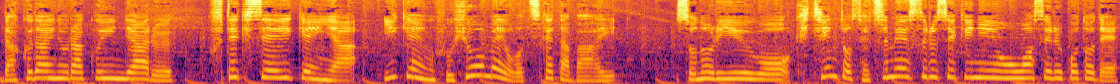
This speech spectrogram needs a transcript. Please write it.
落第の落印である不適正意見や意見不表明をつけた場合その理由をきちんと説明する責任を負わせることで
